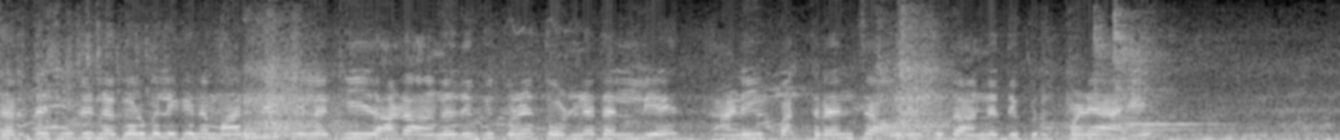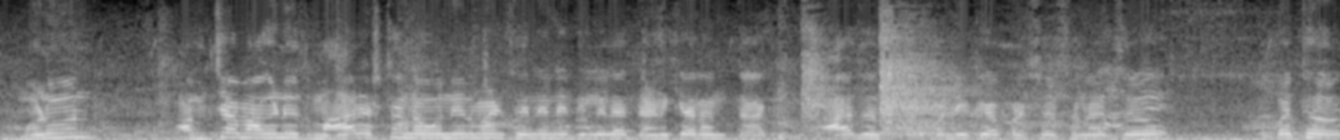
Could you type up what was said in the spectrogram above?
तर शेवटी नगरपालिकेने मान्य केलं की झाडं अनधिकृतपणे तोडण्यात आलेली आहेत आणि पत्र्यांचं आवरणसुद्धा अनधिकृतपणे आहे. म्हणून आमच्या मागणीत महाराष्ट्र नवनिर्माण सेनेने दिलेल्या दणक्यानंतर आज नगरपालिका प्रशासनाचं पथक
